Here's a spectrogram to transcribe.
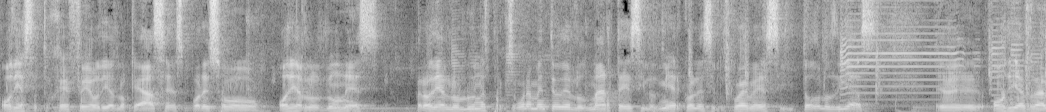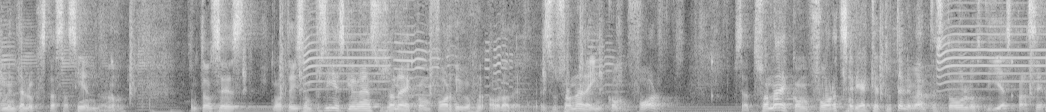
odias a tu jefe, odias lo que haces, por eso odias los lunes, pero odias los lunes porque seguramente odias los martes y los miércoles y los jueves y todos los días eh, odias realmente lo que estás haciendo, ¿no? Entonces, cuando te dicen, pues sí, es que viven en su zona de confort, digo, no, brother, es su zona de inconfort sea, tu zona de confort sería que tú te levantes todos los días para hacer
